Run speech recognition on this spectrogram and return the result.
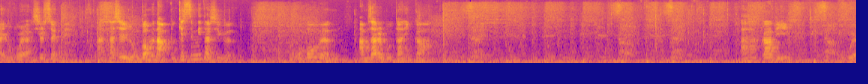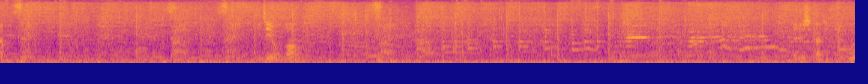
아 이거 뭐야? 실수했네. 아 사실 용검은 안 뽑겠습니다 지금. 용검 뽑으면 암살을 못하니까. 아 까비. 뭐야? 이제 용검 메르시까지 되고.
